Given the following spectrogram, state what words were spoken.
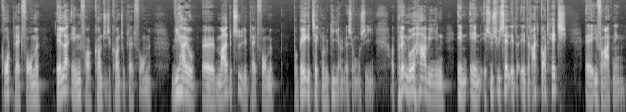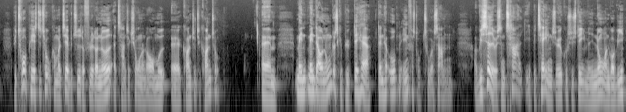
kortplatforme eller inden for konto-til-konto-platforme. Vi har jo øh, meget betydelige platforme på begge teknologier, om jeg så må sige. Og på den måde har vi en, en, en jeg synes vi selv, et, et ret godt hedge øh, i forretningen. Vi tror, PSD2 kommer til at betyde, at der flytter noget af transaktionerne over mod øh, konto til konto. Øhm, men, men der er jo nogen, der skal bygge det her, den her åbne infrastruktur sammen. Og vi sidder jo centralt i betalingsøkosystemet i Norden, hvor vi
